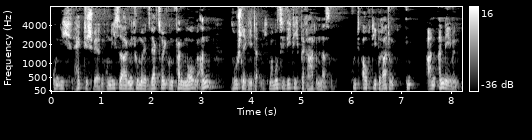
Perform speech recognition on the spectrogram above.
und nicht hektisch werden und nicht sagen, ich hole mir jetzt Werkzeug und fange morgen an. So schnell geht das nicht. Man muss sich wirklich beraten lassen und auch die Beratung in, an, annehmen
